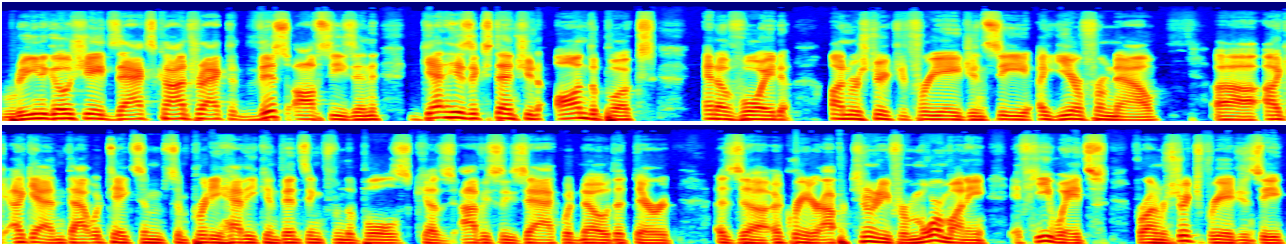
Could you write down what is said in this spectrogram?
renegotiate Zach's contract this offseason, get his extension on the books, and avoid unrestricted free agency a year from now. Uh, again, that would take some some pretty heavy convincing from the Bulls because obviously Zach would know that there is a, uh, a greater opportunity for more money if he waits for unrestricted free agency,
